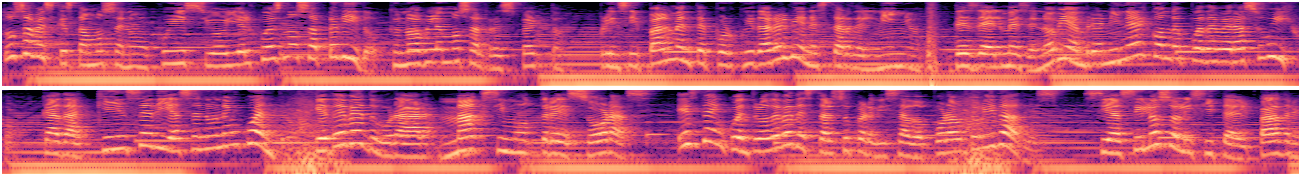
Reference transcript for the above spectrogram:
Tú sabes que estamos en un juicio y el juez nos ha pedido que no hablemos al respecto, principalmente por cuidar el bienestar del niño. Desde el mes de noviembre, Ninel Conde puede ver a su hijo cada 15 días en un encuentro que debe durar máximo 3 horas. Este encuentro debe de estar supervisado por autoridades, si así lo solicita el padre.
